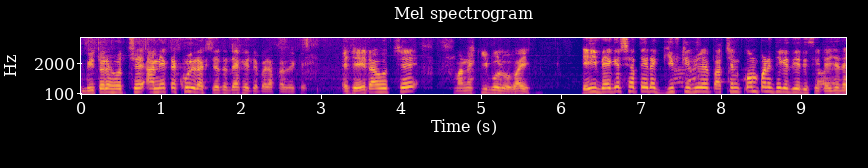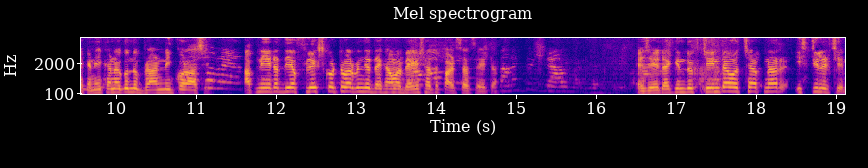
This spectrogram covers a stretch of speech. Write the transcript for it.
ভিতরে হচ্ছে, আমি একটা খুলে রাখছি যাতে দেখাইতে পারি আপনাদেরকে। এই যে এটা হচ্ছে মানে কি বলব ভাই? এই ব্যাগের সাথে এটা গিফট হিসেবে পাচ্ছেন কোম্পানি থেকে দিয়ে দিছে। এটা এই যে দেখেন, এখানেও কিন্তু ব্র্যান্ডিং করা আছে। আপনি এটা দিয়ে ফ্লেক্স করতে পারবেন যে, দেখেন আমার ব্যাগের সাথে পার্স আছে এটা। এই যে এটা কিন্তু চেনটা হচ্ছে আপনার স্টিলের চেন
